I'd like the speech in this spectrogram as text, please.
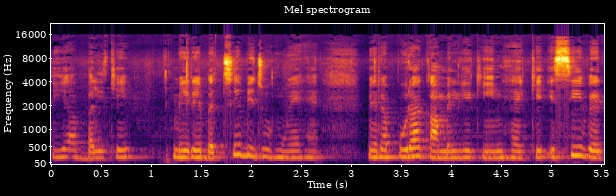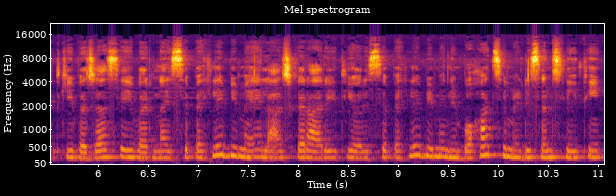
दिया, बल्कि मेरे बच्चे भी जो हुए हैं, मेरा पूरा कामिल यकीन है कि इसी वर्द की वजह से, वरना इससे पहले भी मैं इलाज करा रही थी और इससे पहले भी मैंने बहुत सी मेडिसिन ली थी,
